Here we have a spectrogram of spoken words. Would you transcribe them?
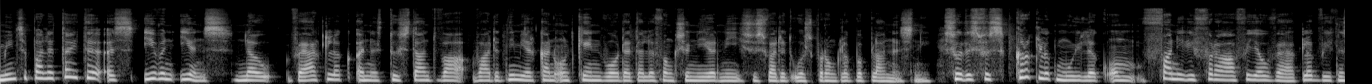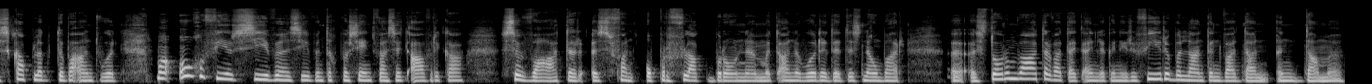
Munisipaliteite is eweneens nou werklik in 'n toestand waar waar dit nie meer kan ontken word dat hulle funksioneer nie soos wat dit oorspronklik beplan is nie. So dis verskriklik moeilik om van hierdie vrae vir jou werklik wetenskaplik te beantwoord, maar ongeveer 77% van Suid-Afrika se water is van oppervlakbronne. Met ander woorde, dit is nou maar 'n uh, stormwater wat uiteindelik in die riviere beland en wat dan in damme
